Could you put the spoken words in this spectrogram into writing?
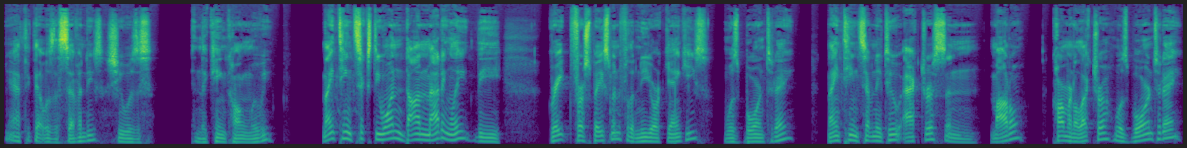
Yeah, I think that was the 70s. She was in the King Kong movie. 1961, Don Mattingly, the great first baseman for the New York Yankees, was born today. 1972, actress and model, Carmen Electra, was born today.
